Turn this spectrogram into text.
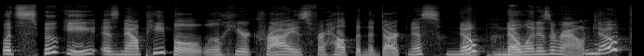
What's spooky is now people will hear cries for help in the darkness. Nope. No one is around. Nope.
